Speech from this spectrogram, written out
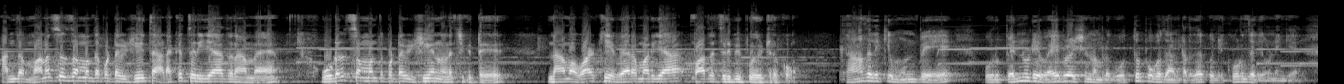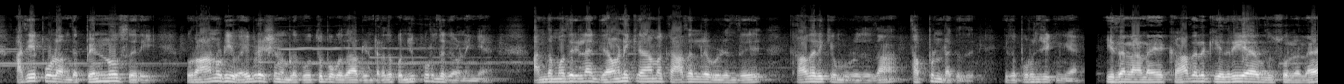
அந்த மனசு சம்மந்தப்பட்ட விஷயத்தை அடக்க தெரியாத நாம் உடல் சம்மந்தப்பட்ட விஷயம் நினச்சிக்கிட்டு நாம் வாழ்க்கையை வேறு மாதிரியா பாதை திருப்பி போயிட்டுருக்கோம் காதலிக்கு முன்பே ஒரு பெண்ணுடைய வைப்ரேஷன் நம்மளுக்கு ஒத்துப்போகுதான்றதை கொஞ்சம் கூர்ந்து கவனிங்க. அதே போல் அந்த பெண்ணும் சரி ஒரு ஆணுடைய வைப்ரேஷன் நம்மளுக்கு ஒத்துப்போகுதா அப்படின்றத கொஞ்சம் கூர்ந்து கவனிங்க. அந்த மாதிரிலாம் கவனிக்காமல் காதலில் விழுந்து காதலிக்கும் பொழுது தான் தப்பு நடக்குது. இதை புரிஞ்சுக்குங்க. இதை நான் காதலுக்கு எதிரியாக இருந்து சொல்லலை.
